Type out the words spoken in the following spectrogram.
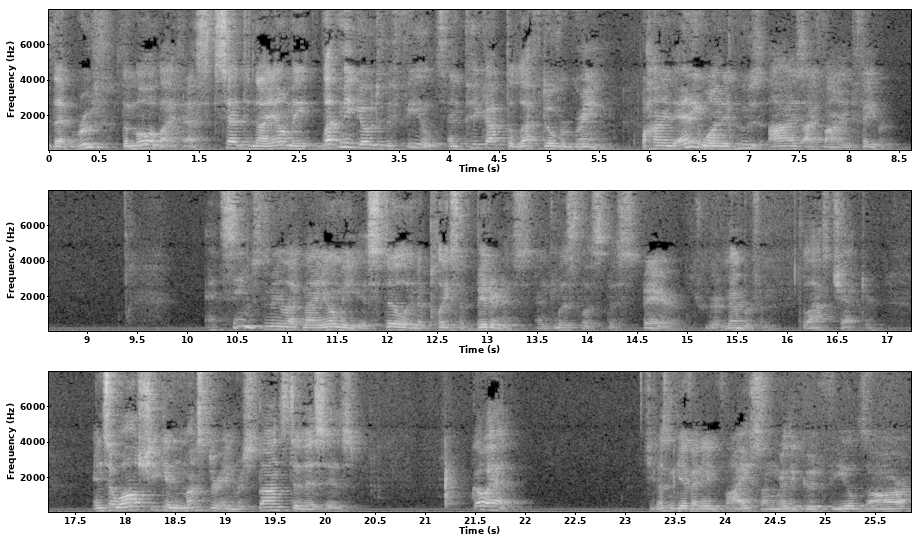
that Ruth the Moabitess said to Naomi, Let me go to the fields and pick up the leftover grain, behind anyone in whose eyes I find favor. It seems to me like Naomi is still in a place of bitterness and listless despair, which we remember from the last chapter. And so all she can muster in response to this is go ahead. She doesn't give any advice on where the good fields are,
